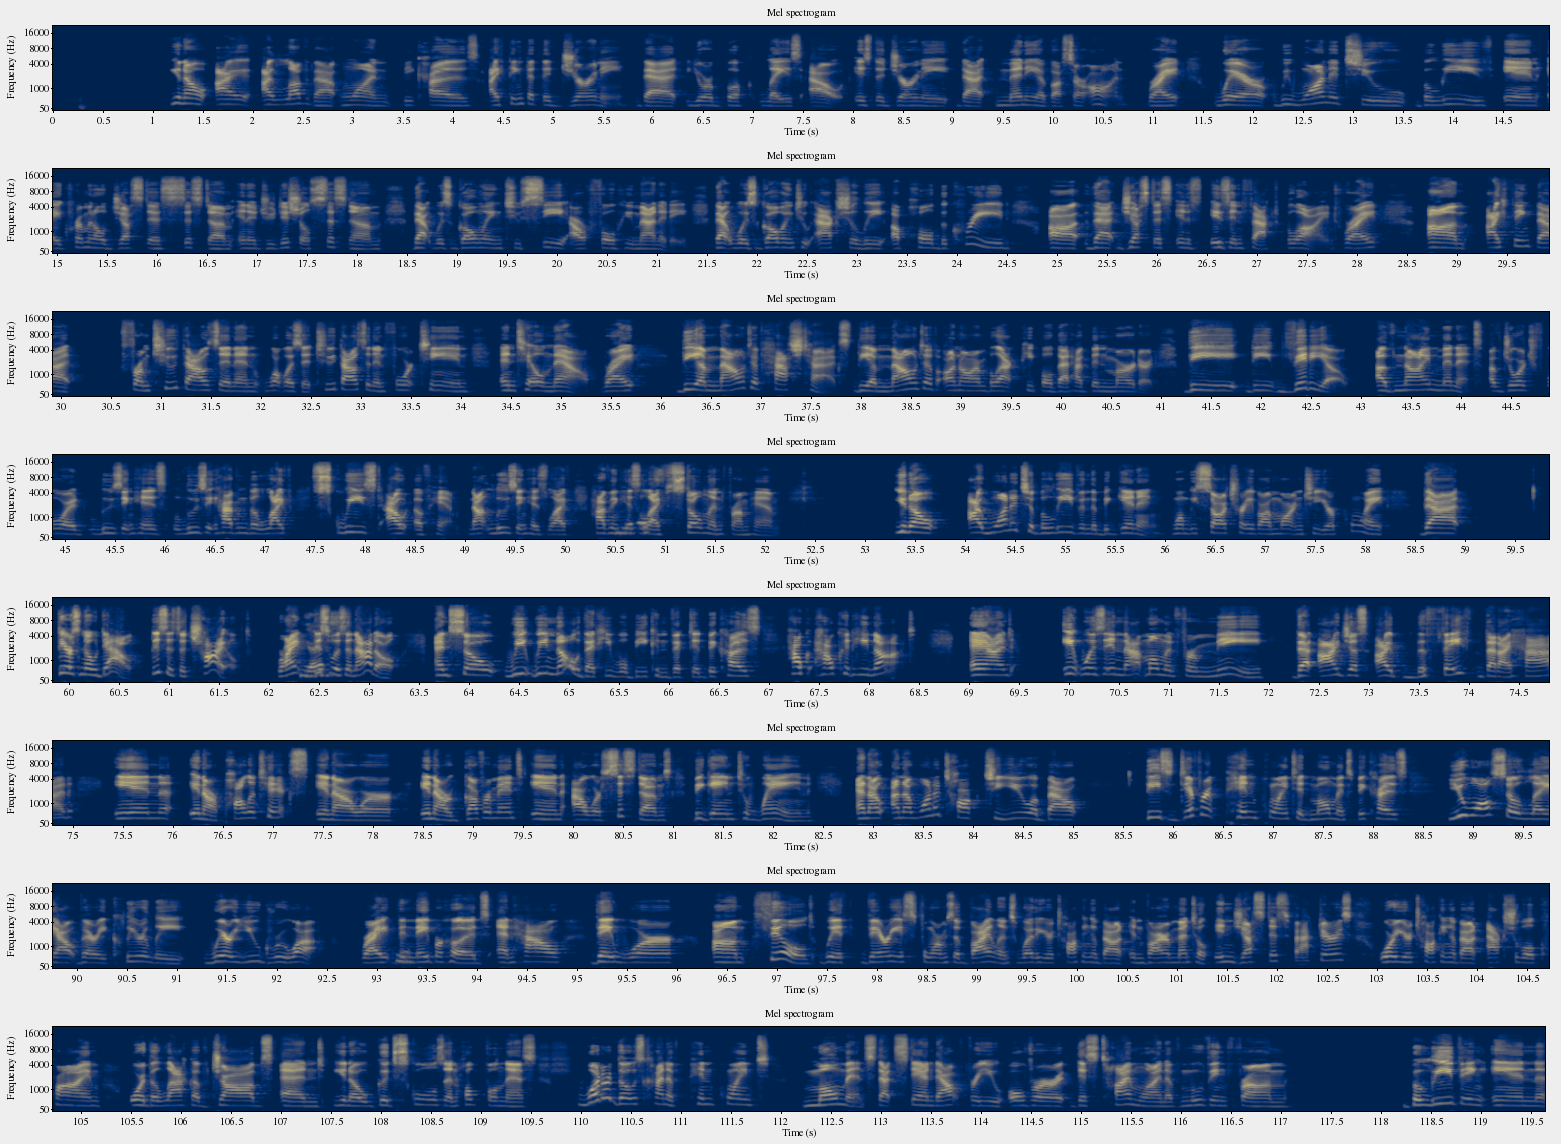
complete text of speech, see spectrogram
you know i i love that one because i think that the journey that your book lays out is the journey that many of us are on right? Where we wanted to believe in a criminal justice system in a judicial system that was going to see our full humanity that was going to actually uphold the creed uh, that justice is is in fact blind right? Um, i think that from 2000 and what was it 2014 until now right? The amount of hashtags the amount of unarmed black people that have been murdered the the video of 9 minutes of George Floyd losing his losing having the life squeezed out of him not losing his life having his life stolen from him. You know I wanted to believe in the beginning when we saw Trayvon Martin to your point that there's no doubt this is a child, right? Yes. This was an adult. And so we we know that he will be convicted because how how could he not? And it was in that moment for me that I just I the faith that I had in in our politics, in our in our government, in our systems began to wane. And I and I want to talk to you about these different pinpointed moments because you also lay out very clearly where you grew up, right? The neighborhoods and how they were um, filled with various forms of violence, whether you're talking about environmental injustice factors or you're talking about actual crime or the lack of jobs and, you know, good schools and hopefulness. What are those kind of pinpoint moments that stand out for you over this timeline of moving from believing in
